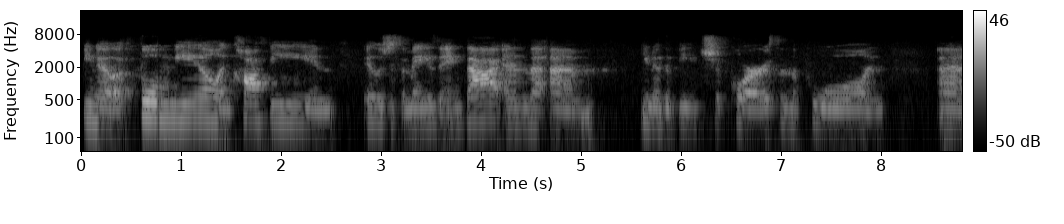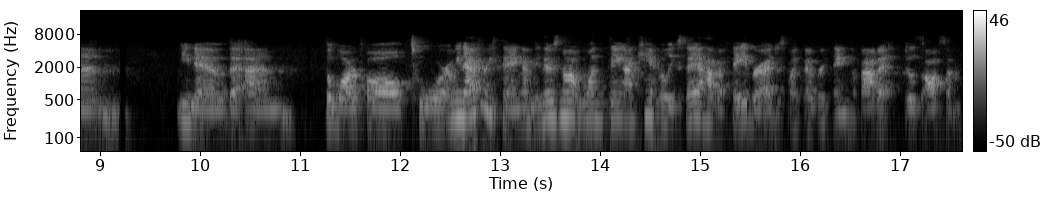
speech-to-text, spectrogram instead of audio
you know, a full meal and coffee, and it was just amazing. That and the, um, you know, the beach, of course, and the pool, and, um, you know, the, um, the waterfall tour. I mean, everything. I mean, there's not one thing. I can't really say I have a favorite. I just like everything about it. It was awesome.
